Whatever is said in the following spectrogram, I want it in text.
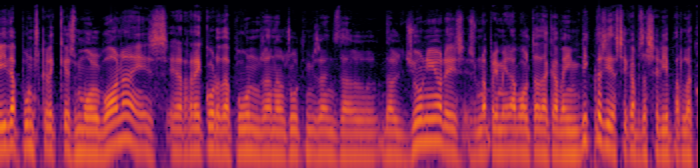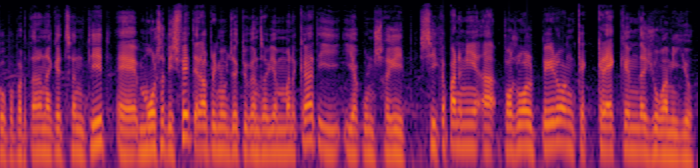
Nivell de punts crec que és molt bona, és, és rècord de punts en els últims anys del, del júnior, és, és una primera volta d'acabar invictes i de ser caps de sèrie per la Copa. Per tant, en aquest sentit, eh, molt satisfet, era el primer objectiu que ens havíem marcat i, i aconseguit. Sí que per mi eh, poso el pero en què crec que hem de jugar millor.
